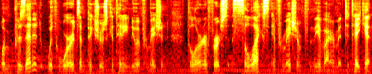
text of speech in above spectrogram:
When presented with words and pictures containing new information, the learner first selects information from the environment to take in.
